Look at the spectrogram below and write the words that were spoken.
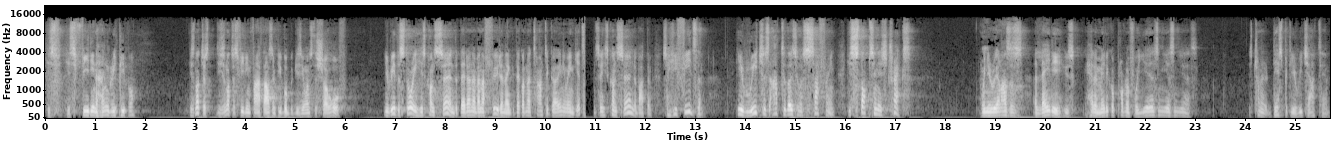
He's, he's feeding hungry people. He's not, just, he's not just feeding 5,000 people because he wants to show off. You read the story, he's concerned that they don't have enough food and they, they've got no time to go anywhere and get some. So he's concerned about them. So he feeds them. He reaches out to those who are suffering. He stops in his tracks. When he realizes a lady who's had a medical problem for years and years and years. He's trying to desperately reach out to him.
